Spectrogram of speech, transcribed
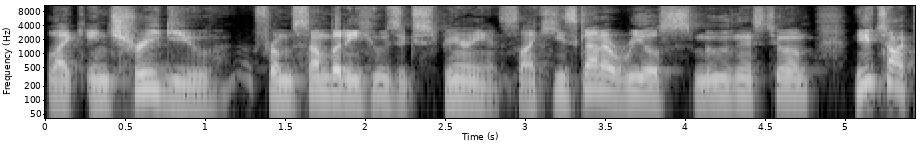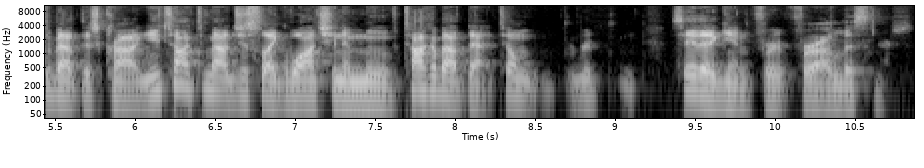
like intrigue you from somebody who's experienced. Like he's got a real smoothness to him. You talked about this, crowd. You talked about just like watching him move. Talk about that. Tell me, say that again for for our listeners.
